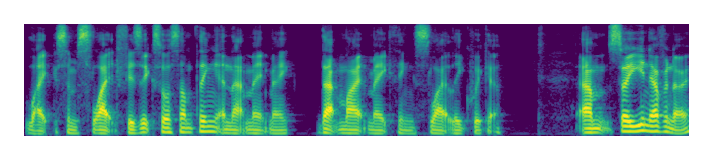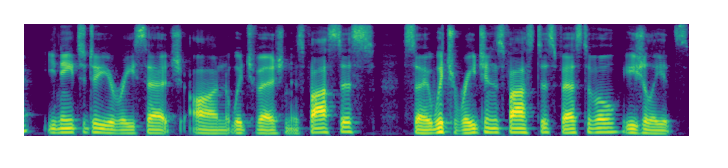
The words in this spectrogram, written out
like some slight physics or something, and that might make that might make things slightly quicker. Um, so you never know. You need to do your research on which version is fastest. So which region is fastest, first of all. Usually it's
